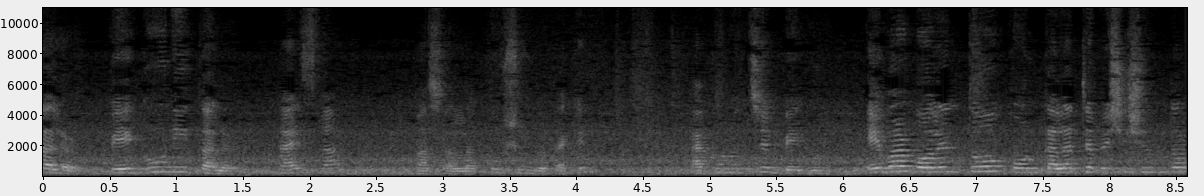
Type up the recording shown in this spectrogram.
কালার বেগুনি কালার নাইস না? মাশাল্লাহ খুব সুন্দর, দেখেন। এখন হচ্ছে বেগুন। এবার বলেন তো, কোন কালারটা বেশি সুন্দর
